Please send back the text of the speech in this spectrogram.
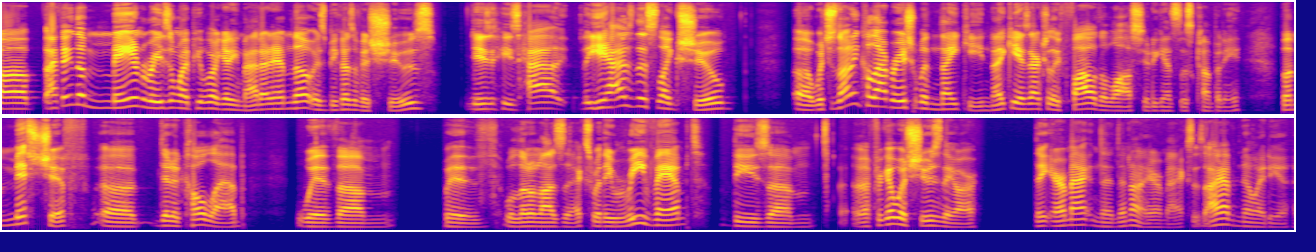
uh i think the main reason why people are getting mad at him though is because of his shoes he's he's had he has this like shoe uh, which is not in collaboration with Nike. Nike has actually filed a lawsuit against this company, but MSCHF uh, did a collab with um, with with Little Nas X where they revamped these. Um, I forget what shoes they are. They Air Max? No, they're not Air Maxes. I have no idea.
